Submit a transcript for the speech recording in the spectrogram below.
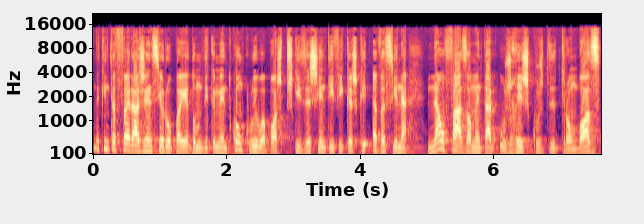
Na quinta-feira, a Agência Europeia do Medicamento concluiu, após pesquisas científicas, que a vacina não faz aumentar os riscos de trombose.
